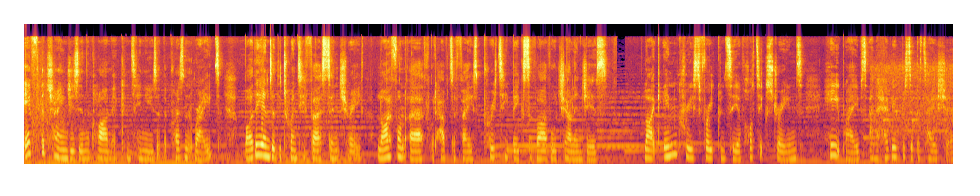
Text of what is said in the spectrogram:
If the changes in the climate continues at the present rate, by the end of the 21st century, life on Earth would have to face pretty big survival challenges, like increased frequency of hot extremes, heat waves and heavy precipitation,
